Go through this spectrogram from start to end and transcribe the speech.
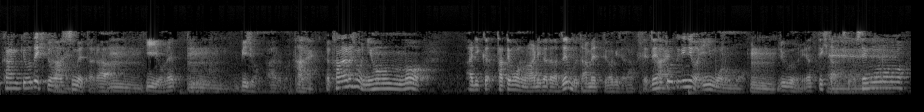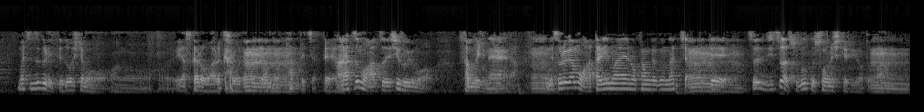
う環境で人が住めたらはい。うん。いいよねっていううん。ビジョンがあるので、はい。必ずしも日本のありか建物のあり方が全部ダメってわけじゃなくて伝統的にはいいものもうん。十分やってきたんですけど、へー。戦後の街づくりってどうしてもあの安かろう悪かろうでどうん。んどん立っていっちゃって、はい。夏も暑いし冬も寒いね。うんでそれがもう当たり前の感覚になっちゃっててうん。それで実はすごく損してるよとか、うん。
